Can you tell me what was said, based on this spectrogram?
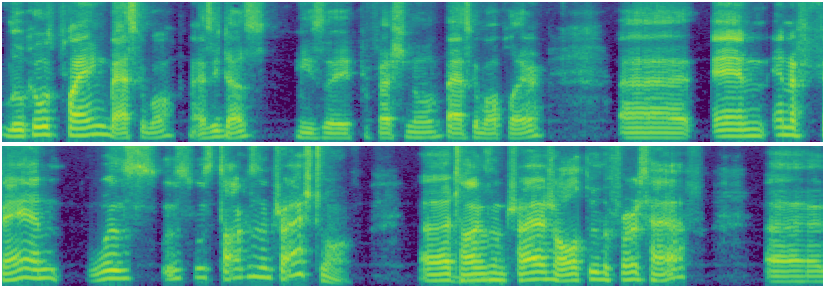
Luka was playing basketball as he does. He's a professional basketball player. Uh and and a fan was was, was talking some trash to him. Uh talking some trash all through the first half. Uh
